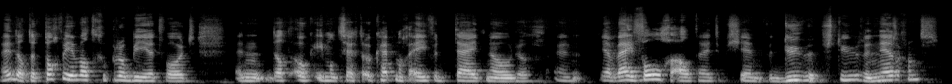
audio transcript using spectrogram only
dat er toch weer wat geprobeerd wordt. En dat ook iemand zegt, ik heb nog even de tijd nodig. En ja, wij volgen altijd de patiënt. We duwen, sturen nergens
